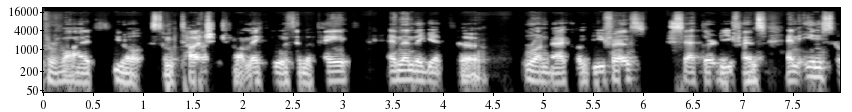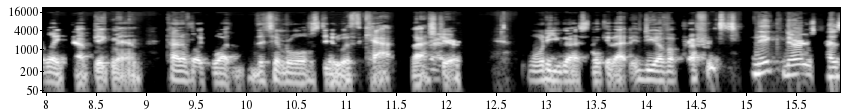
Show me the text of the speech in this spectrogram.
provides, you know, some touch shot making within the paint, and then they get to run back on defense, set their defense, and insulate that big man, kind of like what the Timberwolves did with KAT last right. year. What do you guys think of that? Do you have a preference? Nick Nurse has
